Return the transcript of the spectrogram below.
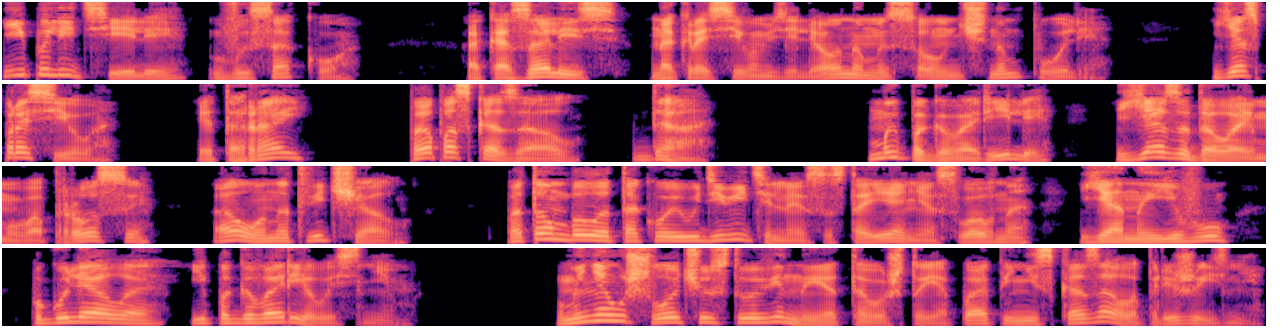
и полетели высоко. Оказались на красивом зеленом и солнечном поле. Я спросила, «Это рай?» Папа сказал, «Да». Мы поговорили, я задала ему вопросы, а он отвечал. Потом было такое удивительное состояние, словно я наяву погуляла и поговорила с ним. У меня ушло чувство вины от того, что я папе не сказала при жизни.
